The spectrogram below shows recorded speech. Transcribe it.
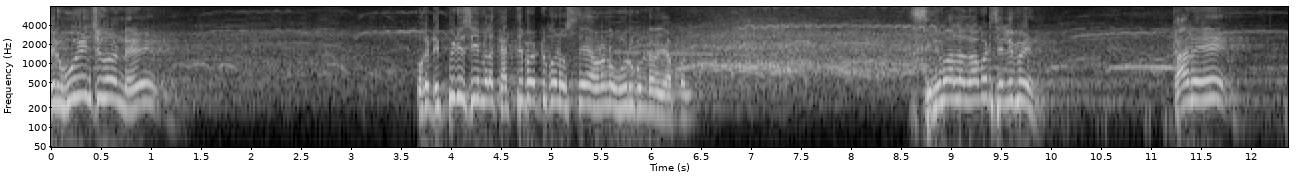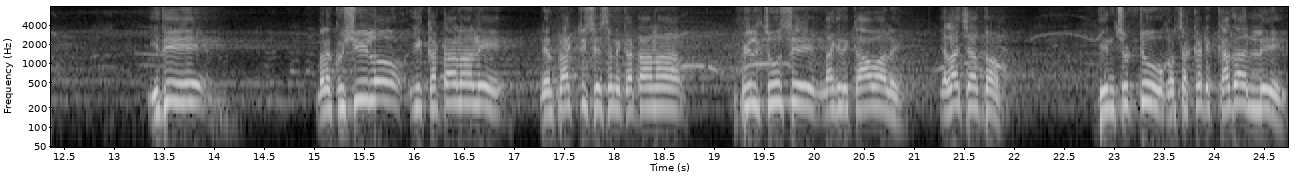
మీరు ఊహించుకోండి. ఒక డిప్యూటీ సీఎంల కత్తి పెట్టుకొని వస్తే ఎవరన్నా ఊరుకుంటారు చెప్పండి. సినిమాల్లో కాబట్టి చెల్లిపోయింది. కానీ ఇది మన ఖుషీలో ఈ కటానాని నేను ప్రాక్టీస్ చేసిన కటానా ఫీల్ చూసి నాకు ఇది కావాలి. ఎలా చేద్దాం? దీని చుట్టూ ఒక చక్కటి కథ అల్లి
